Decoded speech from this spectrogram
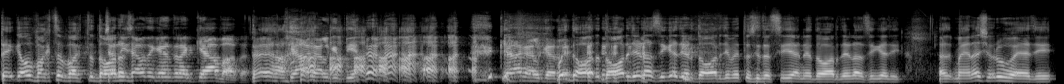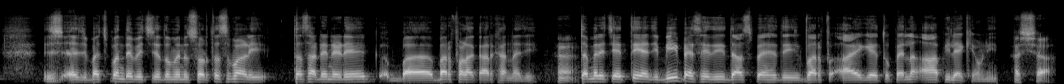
ਤੇ ਉਹ ਵਕਤ ਵਕਤ ਦੌਰ ਚੰਨੀ ਸਾਹਿਬ ਦੇ ਕਹਿੰਦੇ ਕੀ ਬਾਤ ਹੈ ਹਾਂ। ਕੀ ਗੱਲ ਕੀਤੀ ਹੈ ਕੀ ਗੱਲ ਕਰ ਬਈ ਰਹੇ ਦੌਰ ਦੌਰ ਜਿਹੜਾ ਸੀਗਾ ਜਿਹੜਾ ਦੌਰ ਜਿਵੇਂ ਤੁਸੀਂ ਦੱਸੀ ਜਾਂਦੇ ਦੌਰ ਜਿਹੜਾ ਸੀਗਾ ਜੀ ਅਹ ਮੈਂ ਨਾ ਸ਼ੁਰੂ ਹੋਇਆ ਜੀ ਜ- ਬਚਪਨ ਦੇ ਵਿੱਚ ਜਦੋਂ ਮੈਨੂੰ ਸੁਰਤ ਸੰਭਾਲੀ ਤਾਂ ਸਾਡੇ ਨੇੜੇ ਬਰਫ਼ ਵਾਲਾ ਕਾਰਖਾਨਾ ਜੀ। ਹਾਂ। ਤਾਂ ਮੇਰੇ ਚੇਤੇ ਹੈ ਜੀ 20 ਪੈਸੇ ਦੀ 10 ਪੈਸੇ ਦੀ ਬਰਫ਼ ਆਏ ਗਏ ਤੋਂ ਪਹਿਲਾਂ ਆਪ ਹੀ ਲੈ ਕੇ ਆਉਣੀ। ਅੱਛਾ।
